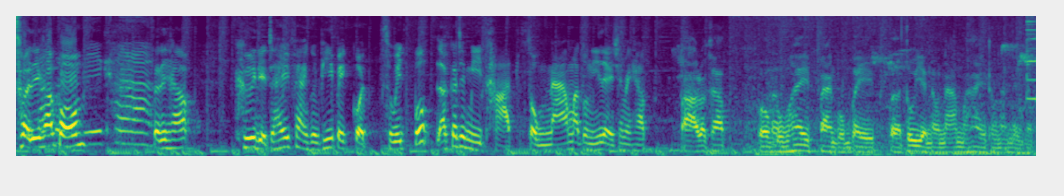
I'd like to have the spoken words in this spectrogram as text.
สวัสดีครับผม สวัสดีค่ะ สวัสดีครับ คือเดี๋ยวจะให้แฟนคุณพี่ไปกดสวิตช์ปุ๊บ แล้วก็จะมีถาดส่งน้ำมาตรงนี้เลยใช่ไหมครับ เปล่าแล้วครับ ผมผมให้แฟนผมไปเปิดตู้เย็นเอาน้ำมาให้เท่านั้นเองครับ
